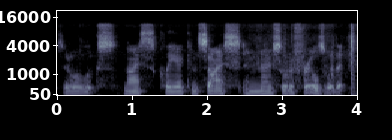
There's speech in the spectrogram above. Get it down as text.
So it all looks nice, clear, concise, and no sort of frills with it.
